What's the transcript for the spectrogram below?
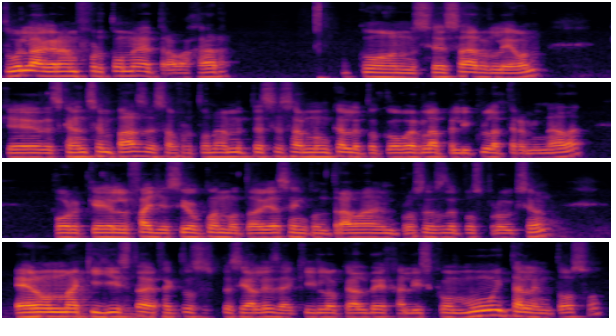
tuve la gran fortuna de trabajar con César León, que descanse en paz. Desafortunadamente César nunca le tocó ver la película terminada porque él falleció cuando todavía se encontraba en procesos de postproducción. Era un maquillista de efectos especiales de aquí local de Jalisco, muy talentoso,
